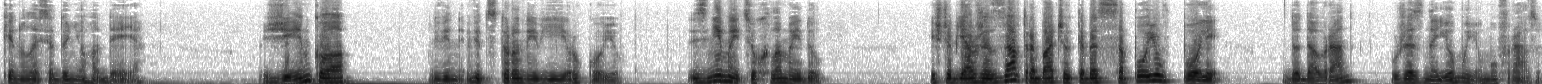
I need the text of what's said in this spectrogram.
кинулася до нього Дея. Жінко, він відсторонив її рукою. Зніми цю хламиду. І щоб я вже завтра бачив тебе з сапою в полі, додав ран уже знайому йому фразу.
